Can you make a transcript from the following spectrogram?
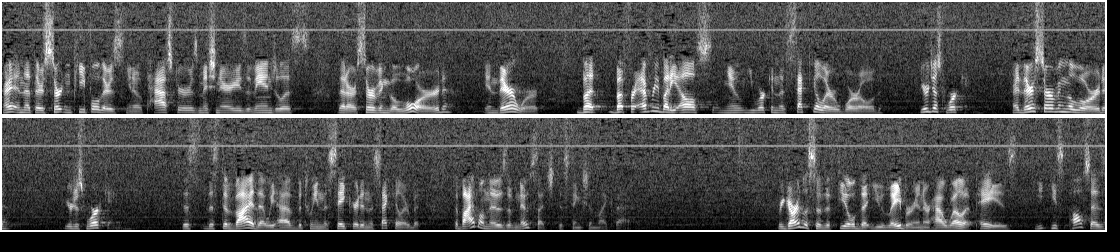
Right? And that there's certain people, there's, you know, pastors, missionaries, evangelists that are serving the Lord in their work. But but for everybody else, you know, you work in the secular world, you're just working. Right? They're serving the Lord, you're just working. This this divide that we have between the sacred and the secular, but the Bible knows of no such distinction like that. regardless of the field that you labor in or how well it pays, he, Paul says,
